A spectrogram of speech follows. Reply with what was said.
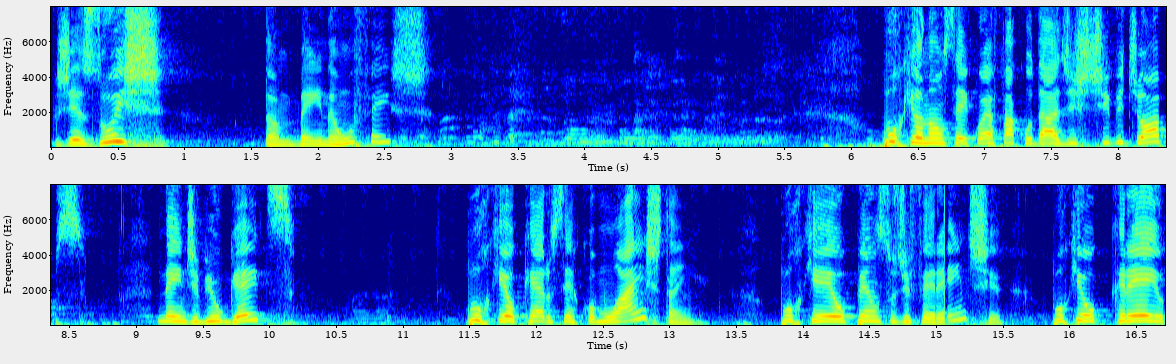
Jesus também não o fez. Porque eu não sei qual é a faculdade de Steve Jobs, nem de Bill Gates. Porque eu quero ser como Einstein. Porque eu penso diferente. Porque eu creio.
